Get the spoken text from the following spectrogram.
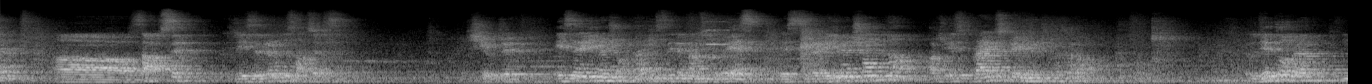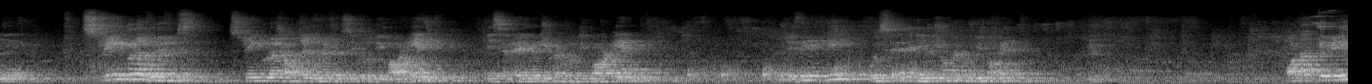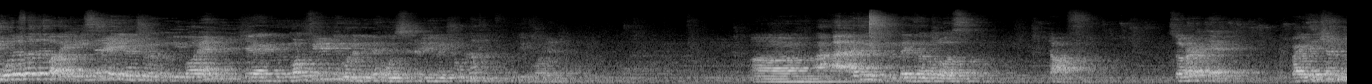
সাবসেট যে সেটের মধ্যে সাবসেট আছে শিওর যে s এর এলিমেন্ট সংখ্যা এই সেটের নাম ছিল s s এর এলিমেন্ট সংখ্যা আর s প্রাইম সেটের এলিমেন্ট সংখ্যা সমান যেহেতু আমরা স্ট্রিংগুলো ধরে ফেলছি স্ট্রিংগুলো সহজে ধরে ফেলছি টু দি পাওয়ার n এই সেটের এলিমেন্ট সংখ্যা to the power n definitely ওই সেটের দি অর্থাৎ কেউ যদি বলে ফেলতে পারে, এই সেটের এলিমেন্ট সংখ্যা সে একদম কনফিডেন্টলি বলে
